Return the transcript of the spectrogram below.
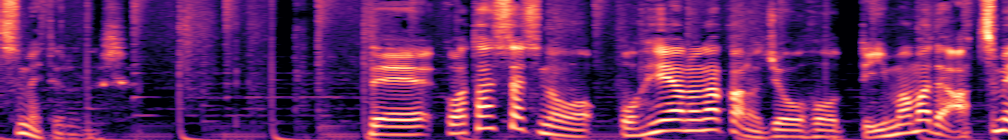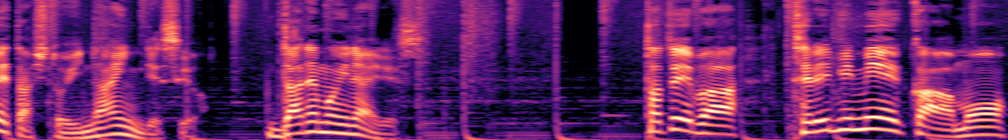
集めてるんですよ。で私たちのお部屋の中の情報って今まで集めた人いないんですよ。誰もいないです。例えばテレビメーカーも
